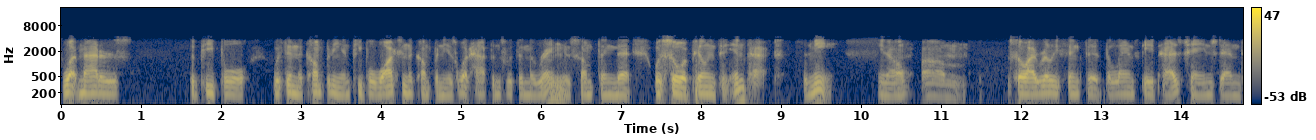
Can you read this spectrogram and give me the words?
what matters to people within the company and people watching the company is what happens within the ring is something that was so appealing to impact for me you know um so I really think that the landscape has changed and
